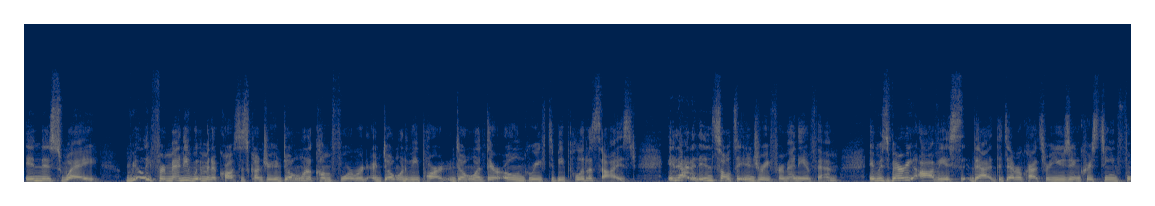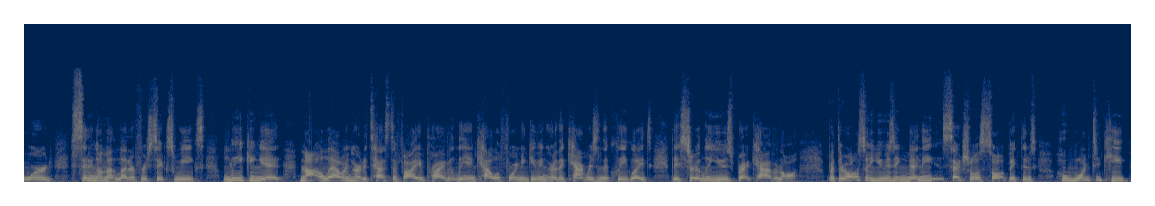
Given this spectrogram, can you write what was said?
in this way really for many women across this country who don't want to come forward and don't want to be part, don't want their own grief to be politicized, it added insult to injury for many of them. It was very obvious that the Democrats were using Christine Ford, sitting on that letter for six weeks, leaking it, not allowing her to testify privately in California, giving her the cameras and the Klieg lights. They certainly used Brett Kavanaugh. But they're also using many sexual assault victims who want to keep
